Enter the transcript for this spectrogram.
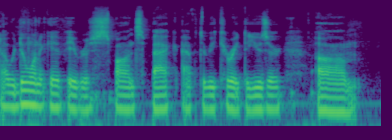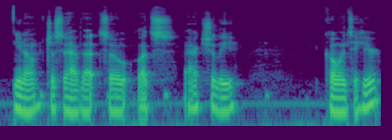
Now we do want to give a response back after we create the user, um, you know, just to have that. So let's actually go into here,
